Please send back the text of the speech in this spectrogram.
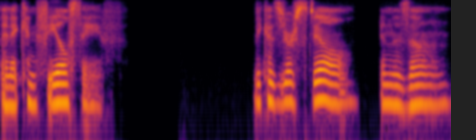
And it can feel safe because you're still in the zone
